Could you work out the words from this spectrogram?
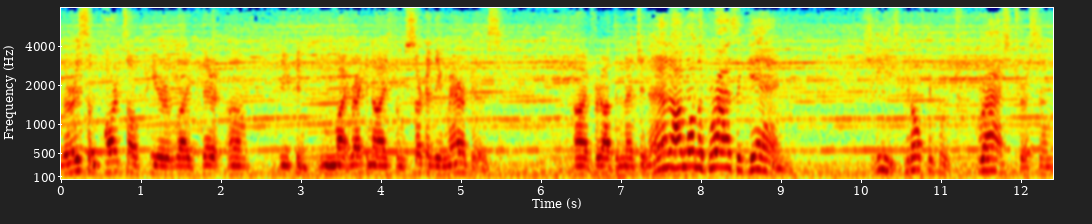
there is some parts up here like there um, you can you might recognize from Circuit of the Americas. I forgot to mention, and I'm on the grass again. Jeez, get off the grass, Tristan.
